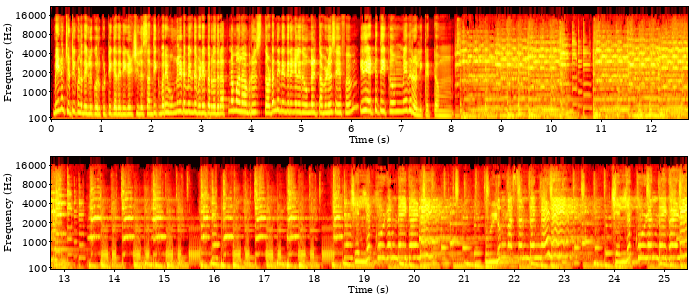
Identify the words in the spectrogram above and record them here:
மீண்டும் சுட்டி குழந்தைகளுக்கு ஒரு குட்டி கதை நிகழ்ச்சியில சந்திக்கும் வரை உங்களிடமிருந்து விடைபெறுவது ரத்னமாலா புரூஸ். தொடர்ந்து இணைந்திருங்கள். இது உங்கள் தமிழோ சேஃபம் இது எட்டு தீக்கும் எதிரொலிக்கட்டும். செல்ல குழந்தைகளே துள்ளும் வசந்தங்களே செல்ல குழந்தைகளே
